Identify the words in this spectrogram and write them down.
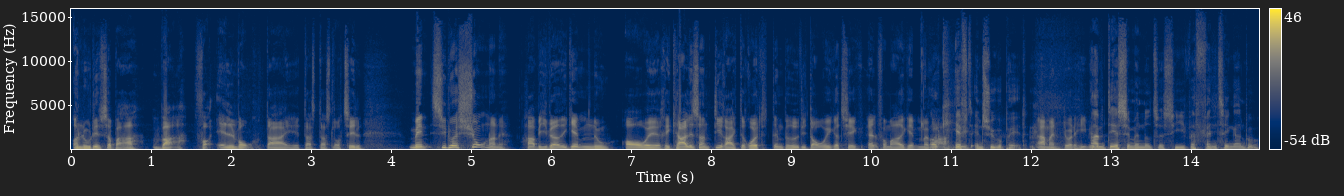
Og nu er det så bare var for alvor, der, øh, der, der slår til. Men situationerne har vi været igennem nu, og øh, Rikarlison direkte rødt, den behøvede de dog ikke at tjekke alt for meget igennem med Og VAR. kæft en psykopat. Jamen, det var det helt vildt. Jamen, det er jeg simpelthen nødt til at sige. Hvad fanden tænker han på?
